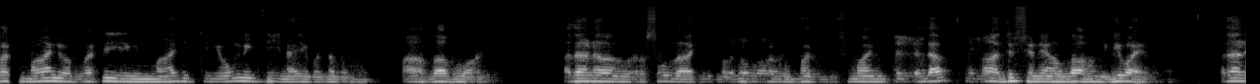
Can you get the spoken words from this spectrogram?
റഹ്മാൻ റഹീം മാലിക് യൗമിദ്ദീനായി വന്നവൻ ആ അള്ളാഹു ആണ്. അതാണ് അബൂബക്കർ, ഉമർ ഉസ്മാൻ എല്ലാം ആ അദൃശ്യനെ അള്ളാഹു വെളിവായവൻ അതാണ്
